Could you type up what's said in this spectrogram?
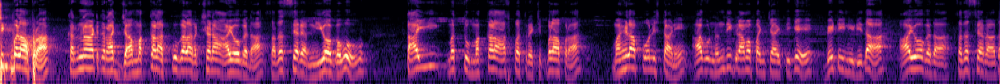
ಚಿಕ್ಕಬಳ್ಳಾಪುರ, ಕರ್ನಾಟಕ ರಾಜ್ಯ ಮಕ್ಕಳ ಹಕ್ಕುಗಳ ರಕ್ಷಣಾ ಆಯೋಗದ ಸದಸ್ಯರ ನಿಯೋಗವು ತಾಯಿ ಮತ್ತು ಮಕ್ಕಳ ಆಸ್ಪತ್ರೆ ಚಿಕ್ಕಬಳ್ಳಾಪುರ, ಮಹಿಳಾ ಪೊಲೀಸ್ ಠಾಣೆ ಹಾಗೂ ನಂದಿ ಗ್ರಾಮ ಪಂಚಾಯಿತಿಗೆ ಭೇಟಿ ನೀಡಿದ ಆಯೋಗದ ಸದಸ್ಯರಾದ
